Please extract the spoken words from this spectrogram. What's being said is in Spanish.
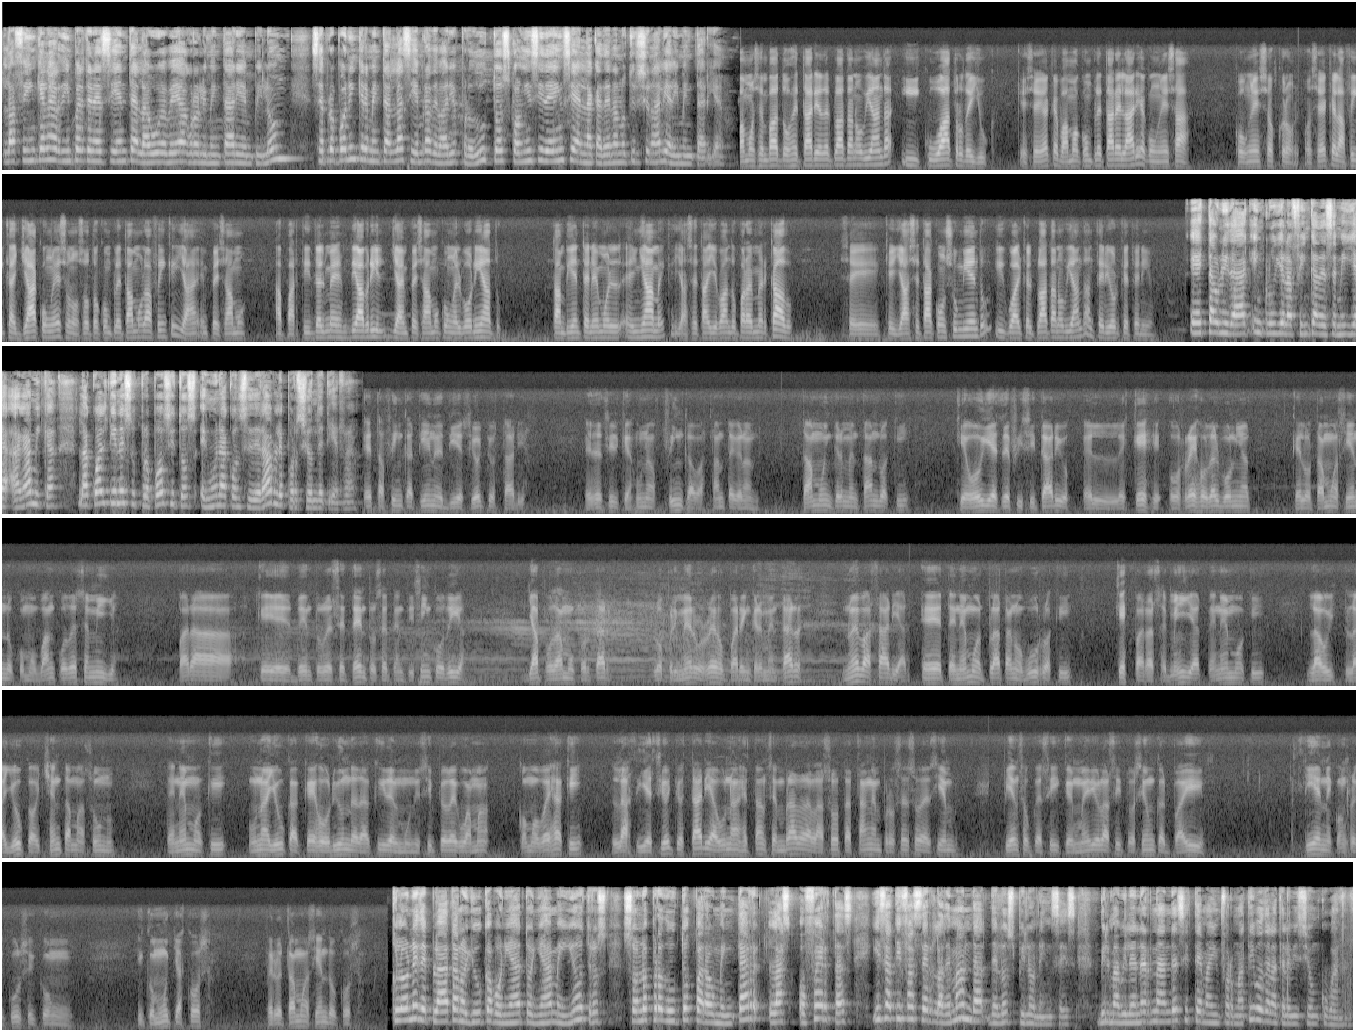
La finca El Jardín perteneciente a la UEB agroalimentaria en Pilón se propone incrementar la siembra de varios productos con incidencia en la cadena nutricional y alimentaria. Vamos a sembrar dos hectáreas de plátano vianda y cuatro de yuca, que sea que vamos a completar el área con, esa, con esos crones. O sea que la finca ya con eso nosotros completamos la finca y ya empezamos a partir del mes de abril, ya empezamos con el boniato. También tenemos el, el ñame que ya se está llevando para el mercado que ya se está consumiendo, igual que el plátano vianda anterior que teníamos. Esta unidad incluye la finca de semilla agámica, la cual tiene sus propósitos en una considerable porción de tierra. Esta finca tiene 18 hectáreas, es decir, que es una finca bastante grande. Estamos incrementando aquí que hoy es deficitario el esqueje o rejo del boniato, que lo estamos haciendo como banco de semillas para que dentro de 70 o 75 días ya podamos cortar los primeros rejos para incrementar nuevas áreas. Eh, tenemos el plátano burro aquí, que es para semillas, tenemos aquí la, la, yuca 80 más 1, tenemos aquí una yuca que es oriunda de aquí del municipio de Guamá. Como ves aquí, las 18 hectáreas, unas están sembradas, las otras están en proceso de siembra. Pienso que sí, que en medio de la situación que el país tiene con recursos y con y con muchas cosas, pero estamos haciendo cosas. Clones de plátano, yuca, boniato, ñame y otros son los productos para aumentar las ofertas y satisfacer la demanda de los pilonenses. Vilma Vilena Hernández, Sistema Informativo de la Televisión Cubana.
